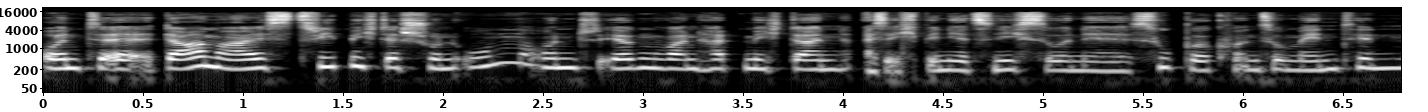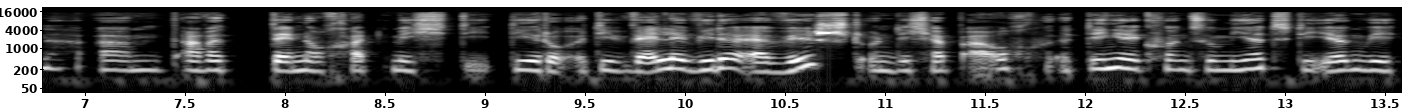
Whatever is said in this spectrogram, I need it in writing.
Und äh, damals trieb mich das schon um und irgendwann hat mich dann, also ich bin jetzt nicht so eine super Konsumentin, ähm, aber dennoch hat mich die, die, die Welle wieder erwischt und ich habe auch Dinge konsumiert, die irgendwie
